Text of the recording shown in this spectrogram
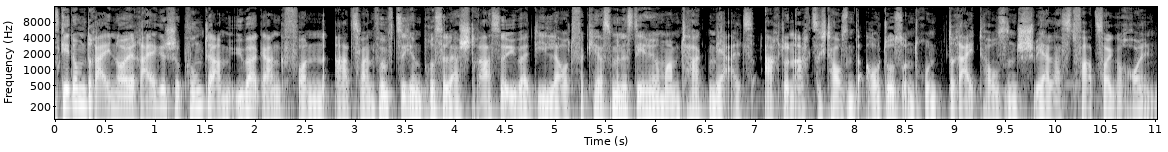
Es geht um drei neuralgische Punkte am Übergang von A52 und Brüsseler Straße, über die laut Verkehrsministerium am Tag mehr als 88.000 Autos und rund 3.000 Schwerlastfahrzeuge rollen.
